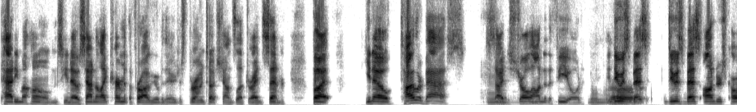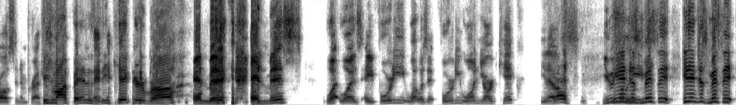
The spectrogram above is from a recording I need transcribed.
Patty Mahomes, you know, sounding like Kermit the Frog over there, just throwing touchdowns left, right, and center. But, you know, Tyler Bass decided to mm. stroll onto the field and do his best do his best Anders Carlson impression. He's my fantasy And- kicker, bro. and miss and miss what was a forty what was it forty one yard kick. You know, Yes, usually he didn't just miss it. He didn't just miss it.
